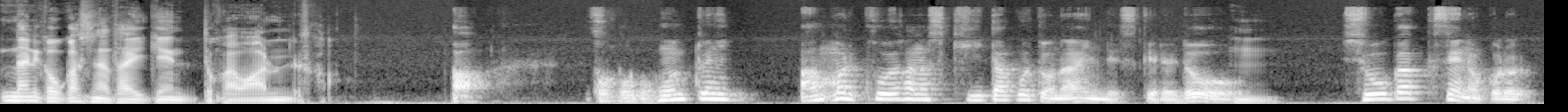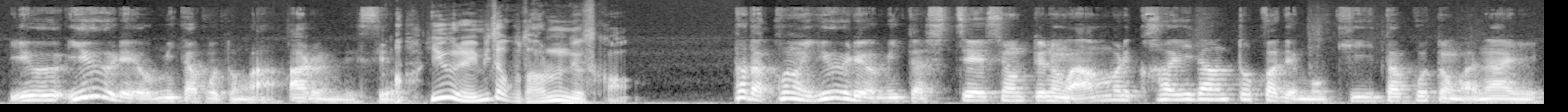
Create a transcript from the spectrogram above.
何かおかしな体験とかはあるんですか？あ、僕本当にあんまりこういう話聞いたことないんですけれど、うん、小学生の頃幽霊を見たことがあるんですよ。幽霊見たことあるんですか？ただこの幽霊を見たシチュエーションっていうのがあんまり階段とかでも聞いたことがない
